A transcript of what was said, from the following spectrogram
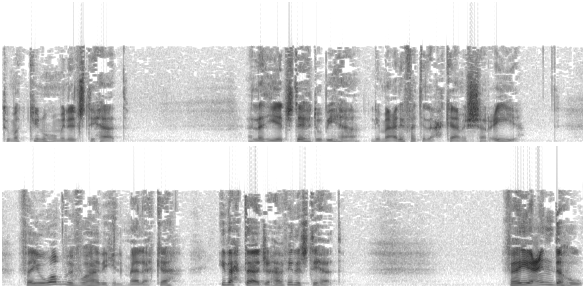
تمكنه من الاجتهاد التي يجتهد بها لمعرفة الأحكام الشرعية. فيوظف هذه الملكة إذا احتاجها في الاجتهاد. فهي عنده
